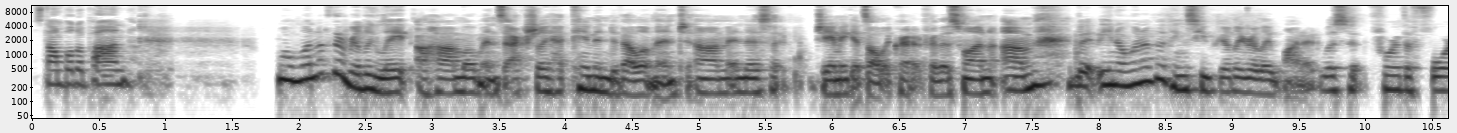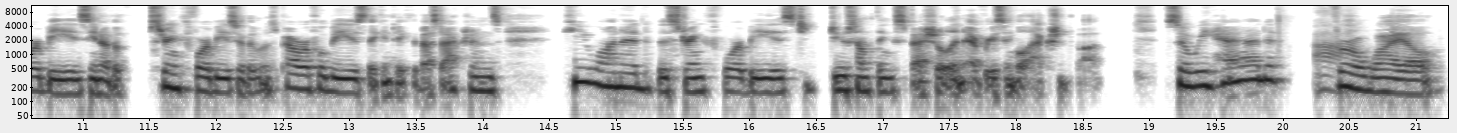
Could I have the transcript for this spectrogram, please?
stumbled upon? Well, one of the really late aha moments actually came in development, um, and this Jamie gets all the credit for this one. Um, but you know, one of the things he really, really wanted was for the four bees. You know, the strength four bees are the most powerful bees; they can take the best actions. He wanted the strength four bees to do something special in every single action spot. So we had ah. for a while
